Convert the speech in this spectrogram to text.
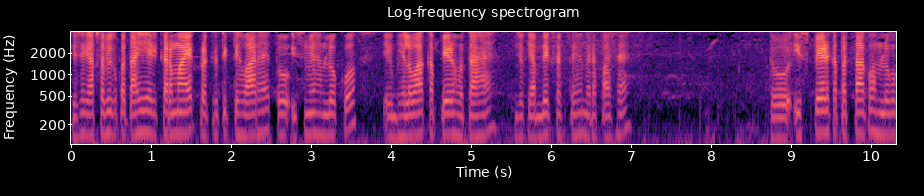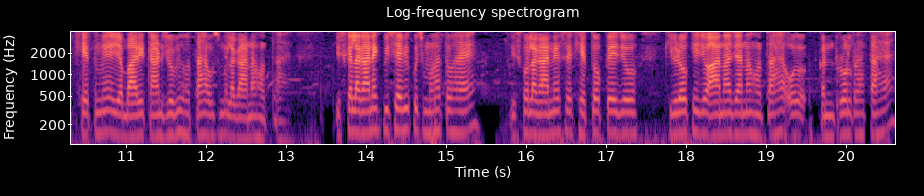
जैसे कि आप सभी को पता ही है कि कर्मा एक प्राकृतिक त्यौहार है तो इसमें हम लोग को एक भेलवा का पेड़ होता है, जो कि आप देख सकते हैं मेरे पास है। तो इस पेड़ का पत्ता को हम लोग को खेत में या बारी टाँट जो भी होता है, उसमें लगाना होता है। इसके लगाने के पीछे भी कुछ महत्व है। इसको लगाने से खेतों पे जो कीड़ों की जो आना जाना होता है, वो कंट्रोल रहता है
